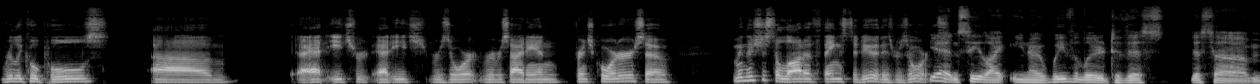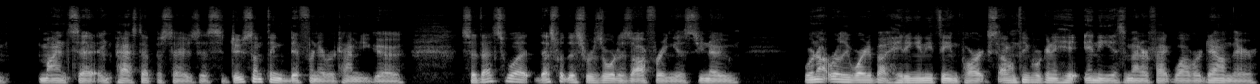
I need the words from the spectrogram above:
really cool pools um, at each at each resort, Riverside and French Quarter. So, I mean, there's just a lot of things to do at these resorts. Yeah, and see, like you know, we've alluded to this this um mindset in past episodes is to do something different every time you go. So that's what that's what this resort is offering is, you know, we're not really worried about hitting any theme parks. I don't think we're going to hit any as a matter of fact while we're down there.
